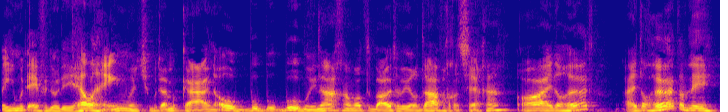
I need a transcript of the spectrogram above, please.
Je moet even door die hel heen, want je moet aan elkaar. En oh, boe, boe, boe. Moet je nagaan wat de buitenwereld daarvan gaat zeggen. Oh, hij al heard? Hij al heard of niet?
